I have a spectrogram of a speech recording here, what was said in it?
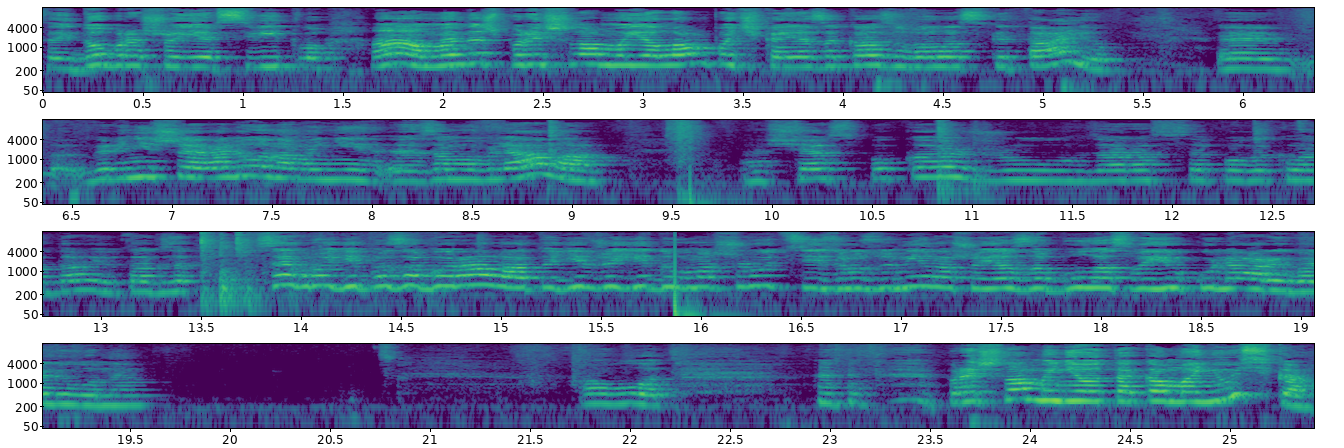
Це й добре, що є світло. А, у мене ж прийшла моя лампочка, я заказувала з Китаю. Е, верніше, Альона мені е, замовляла. А зараз покажу. Зараз все повикладаю. Так. Все вроді позабирала, а тоді вже їду в маршрутці і зрозуміла, що я забула свої окуляри в Альони. От. Прийшла мені отака манюська.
